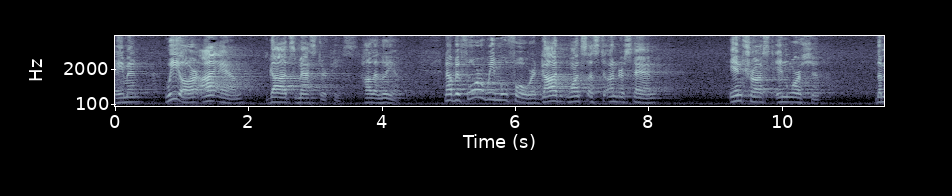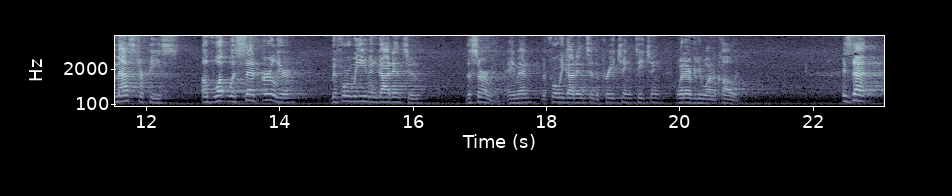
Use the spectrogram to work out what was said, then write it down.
Amen. We are, I am God's masterpiece. Hallelujah. Now, before we move forward, God wants us to understand in trust, in worship, the masterpiece of what was said earlier before we even got into the sermon. Amen? Before we got into the preaching, teaching, whatever you want to call it. Is that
